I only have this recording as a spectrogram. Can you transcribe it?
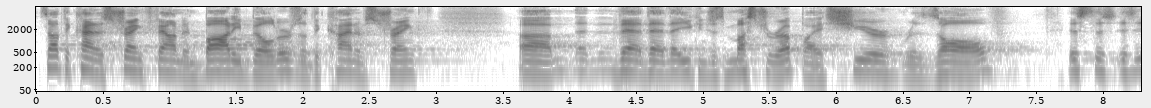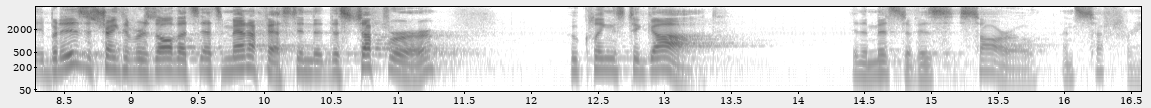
It's not the kind of strength found in bodybuilders or the kind of strength um, that, that, that you can just muster up by sheer resolve. It's this, it's, but it is a strength of resolve that's, that's manifest in the, the sufferer who clings to God in the midst of his sorrow and suffering.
